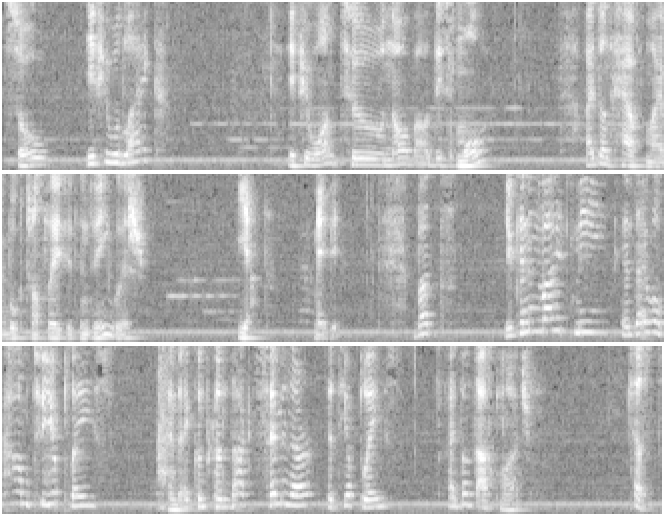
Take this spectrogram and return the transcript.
So if you would like, if you want to know about this more, I don't have my book translated into English yet, maybe. But you can invite me and I will come to your place and I could conduct seminar at your place. I don't ask much. Just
